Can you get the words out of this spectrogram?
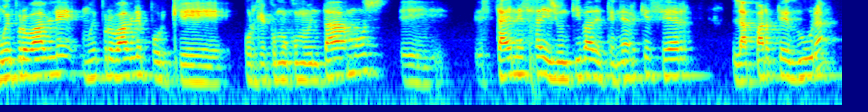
muy probable, muy probable porque, porque como comentábamos, eh, está en esa disyuntiva de tener que ser la parte dura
